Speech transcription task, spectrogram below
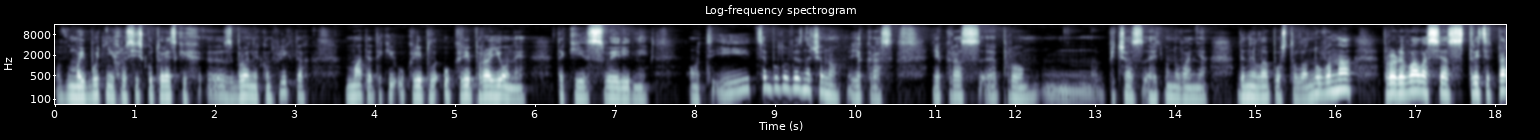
в майбутніх російсько-турецьких е, збройних конфліктах мати такі укріп, укріп райони, такі своєрідні. От, і це було визначено якраз, якраз е, про, під час гетьманування Данила Апостола. Ну, вона проривалася з 31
